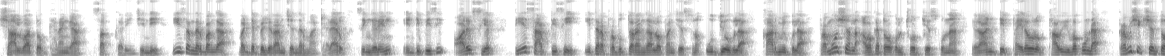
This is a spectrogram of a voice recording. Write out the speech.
షాల్వాతో ఘనంగా సత్కరించింది. ఈ సందర్భంగా వడ్డెపల్లి రామచందర్ మాట్లాడారు. సింగరేణి ఎన్టీపీసీ ఆర్ఎఫ్సిఎల్ టీఎస్ఆర్టీసీ ఇతర ప్రభుత్వ రంగాల్లో పనిచేస్తున్న ఉద్యోగుల కార్మికుల ప్రమోషన్ల అవకతవకలు చోటు చేసుకున్న ఎలాంటి పైలవులకు తావు ఇవ్వకుండా క్రమశిక్షణతో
